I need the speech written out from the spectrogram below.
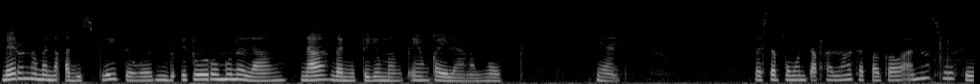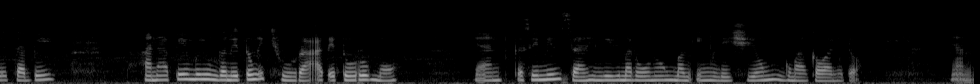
meron naman naka-display doon. Ituro mo na lang na ganito yung, yung kailangan mo. Yan. Basta pumunta ka lang sa paggawaan ng susi, sabi, hanapin mo yung ganitong itsura at ituro mo yan. Kasi minsan, hindi marunong mag-English yung gumagawa nito. Yan.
